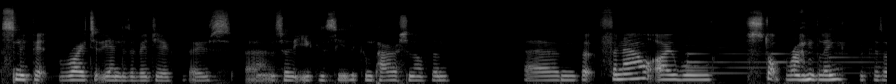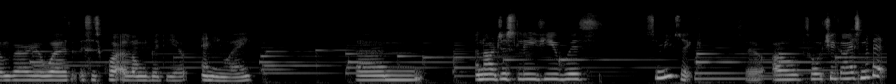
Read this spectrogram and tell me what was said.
a snippet right at the end of the video for those, um, so that you can see the comparison of them. Um, but for now, I will stop rambling because I'm very aware that this is quite a long video anyway. Um, and I'll just leave you with some music. So I'll talk to you guys in a bit.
